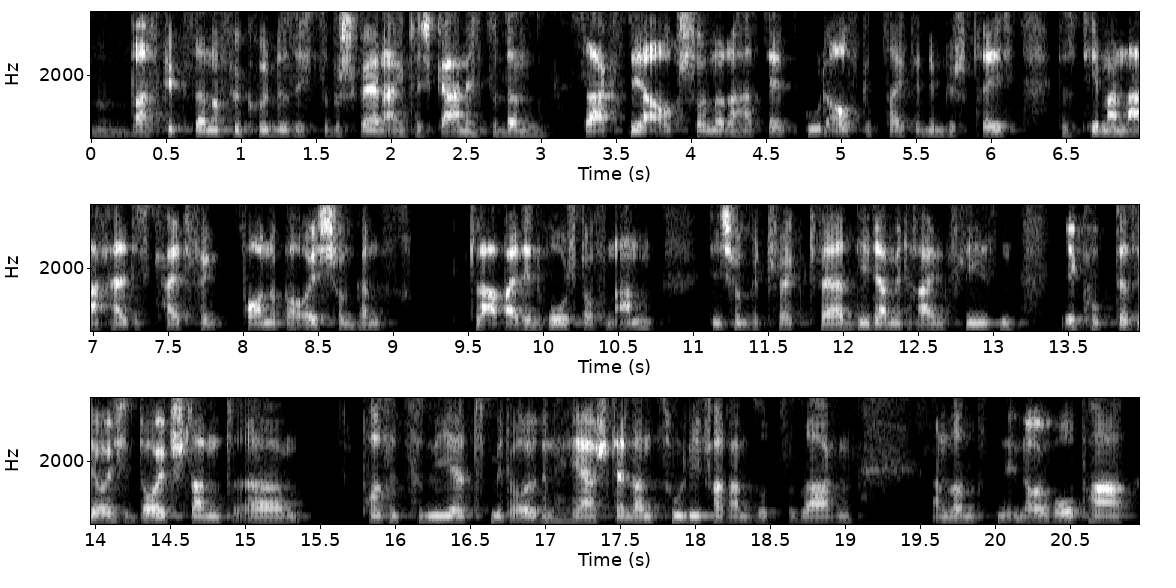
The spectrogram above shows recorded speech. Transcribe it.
was gibt es da noch für Gründe, sich zu beschweren? Eigentlich gar nichts. Und dann sagst du ja auch schon oder hast du jetzt gut aufgezeigt in dem Gespräch, das Thema Nachhaltigkeit fängt vorne bei euch schon ganz klar bei den Rohstoffen an, die schon getrackt werden, die da mit reinfließen. Ihr guckt, dass ihr euch in Deutschland äh, positioniert mit euren Herstellern, Zulieferern sozusagen, ansonsten in Europa.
